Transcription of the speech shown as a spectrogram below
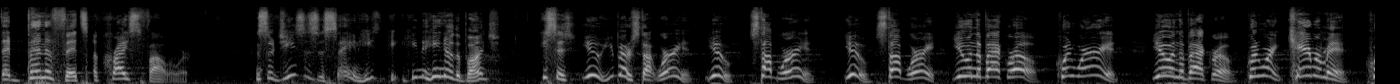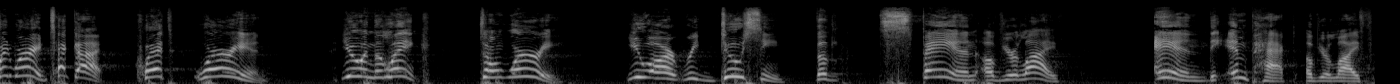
that benefits a Christ follower. And so Jesus is saying, he, he, he knew the bunch. He says, You, you better stop worrying. You, stop worrying. You, stop worrying. You in the back row, quit worrying. You in the back row, quit worrying. Cameraman, quit worrying. Tech guy, quit worrying. You in the link, don't worry. You are reducing the span of your life and the impact of your life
